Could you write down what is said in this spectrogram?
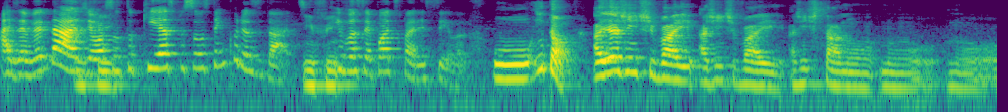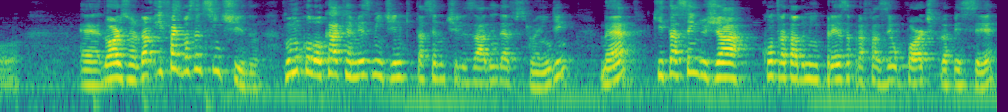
Mas é verdade, é um Enfim. assunto que as pessoas têm curiosidade. Enfim. E você pode esclarecê-las. O, então, aí a gente vai. A gente vai. A gente tá no. no, no é, no Horizon Dawn, e faz bastante sentido. Vamos colocar que é a mesma engine que está sendo utilizada em Death Stranding, né? Que está sendo já contratado uma empresa para fazer o port para PC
